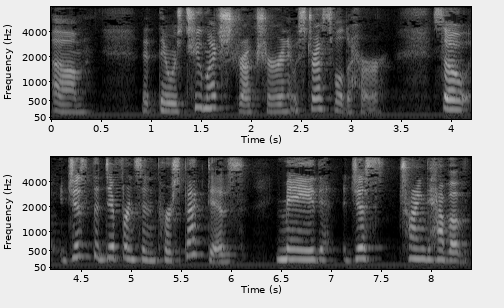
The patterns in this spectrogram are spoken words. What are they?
um, that there was too much structure and it was stressful to her. So, just the difference in perspectives made just trying to have a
